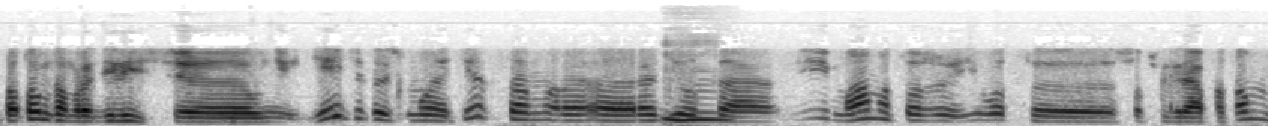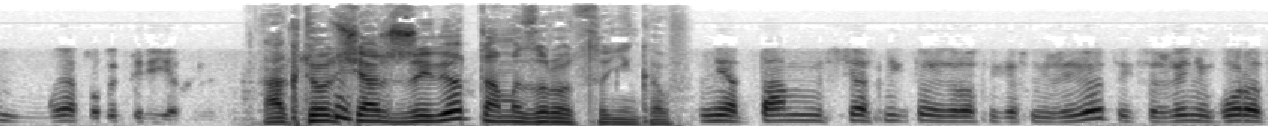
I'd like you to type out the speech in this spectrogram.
потом там родились э, у них дети, то есть мой отец там э, родился, и мама тоже, и вот, э, собственно говоря, потом мы оттуда переехали. А кто сейчас живет там из родственников? Нет, там сейчас никто из родственников не живет, и, к сожалению, город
